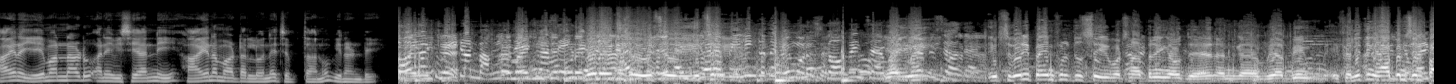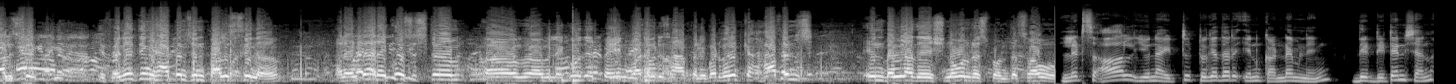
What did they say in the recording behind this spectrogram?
ఆయన ఏమన్నాడు అనే విషయాన్ని ఆయన మాటల్లోనే చెప్తాను వినండి. All your tweet on Bangladesh, you are saying that No, no, it is- it's- you are appealing to the Hindu government, sir. What do you have to say on that? It's very painful to see what's happening out there, and uh, we are being. If anything happens in Palestine, if anything happens in Palestine, an entire ecosystem uh, will echo their pain, whatever is happening. But when it happens in Bangladesh, no one responds. That's how. Let's all unite together in condemning the detention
